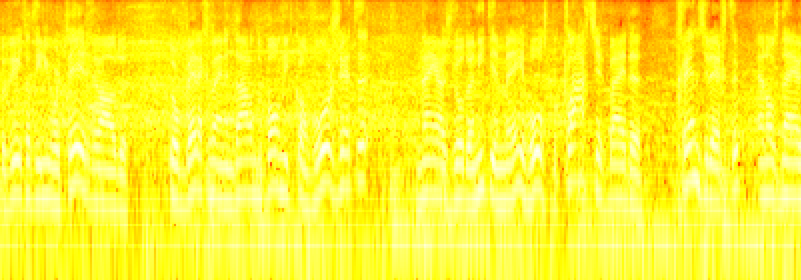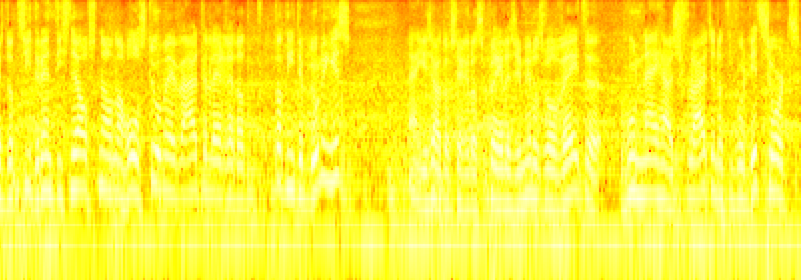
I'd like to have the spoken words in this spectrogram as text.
beweert dat hij nu wordt tegengehouden door Bergwijn en daarom de bal niet kan voorzetten. Nijhuis wil daar niet in mee. Holst beklaagt zich bij de grensrechter. En als Nijhuis dat ziet, rent hij snel, snel naar Holst toe om even uit te leggen dat dat niet de bedoeling is. Je zou toch zeggen dat spelers inmiddels wel weten hoe Nijhuis fluit. En dat hij voor dit soort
